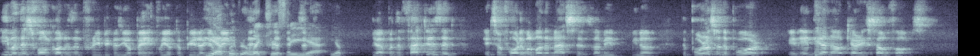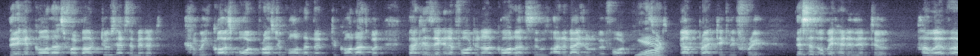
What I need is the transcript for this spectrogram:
even this phone call isn't free because you're paying for your computer. yeah, paying, paying for electricity. Yeah, yep. Yeah, but the fact is that it's affordable by the masses. I mean, you know, the poorest of the poor in India now carry cell phones. They can call us for about two cents a minute. it costs more for us to call them than to call us, but the fact is they can afford to now call us. It was unimaginable before. Yeah. So it's become practically free. This is what we're headed into. However,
